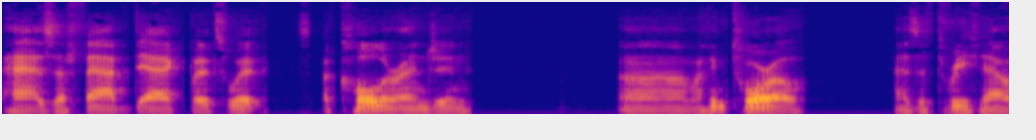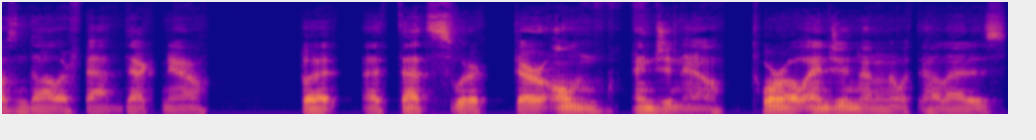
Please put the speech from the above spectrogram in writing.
has a fab deck, but it's with a Kohler engine. Um, I think Toro has a three thousand dollar fab deck now, but uh, that's with their own engine now. Toro engine. I don't know what the hell that is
